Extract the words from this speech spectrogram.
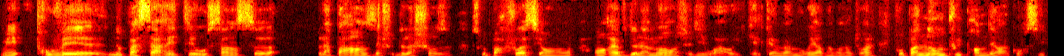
Mais trouver, ne pas s'arrêter au sens, euh, l'apparence de la chose. Parce que parfois, si on, rêve de la mort, on se dit, waouh, quelqu'un va mourir dans mon entourage. Il ne faut pas non plus prendre des raccourcis.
